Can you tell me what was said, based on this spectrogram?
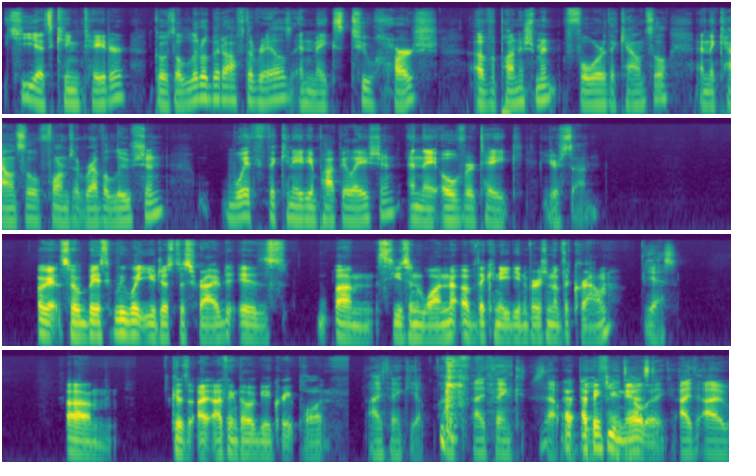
he, as King Tater, goes a little bit off the rails and makes too harsh of a punishment for the council. And the council forms a revolution with the Canadian population and they overtake your son. Okay, so basically what you just described is um season 1 of the Canadian version of The Crown. Yes, Um cuz I I think that would be a great plot. I think. Yep, I, I think that would. Be I think you nailed it. I, I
